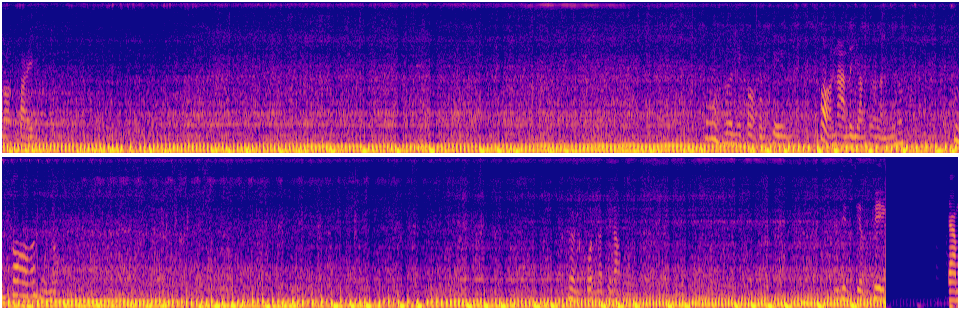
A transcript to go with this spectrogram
หลอดไฟ โอ้เงินในก่อของเพลง ก่อนานหรือยังเท่าไหร่เนาะเพิ่งก่อเห็นเนาะเงินคนนะพี่น้องได้ยินเสียงเพลงยาม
